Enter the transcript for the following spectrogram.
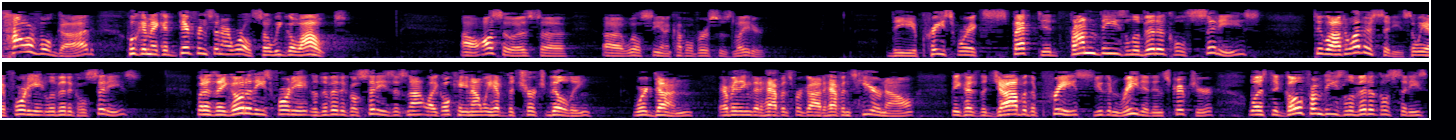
powerful God who can make a difference in our world. So we go out. Also, as uh, uh, we'll see in a couple verses later, the priests were expected from these Levitical cities to go out to other cities. So we have 48 Levitical cities. But as they go to these 48 Levitical cities, it's not like, okay, now we have the church building. We're done. Everything that happens for God happens here now because the job of the priests, you can read it in Scripture, was to go from these Levitical cities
